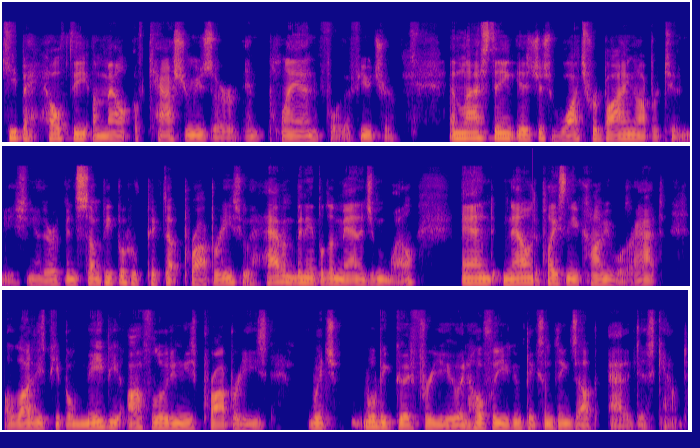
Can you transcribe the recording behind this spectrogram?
keep a healthy amount of cash in reserve and plan for the future. And last thing is just watch for buying opportunities. You know, there have been some people who've picked up properties who haven't been able to manage them well. And now the place in the economy we're at, a lot of these people may be offloading these properties which will be good for you. And hopefully you can pick some things up at a discount.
